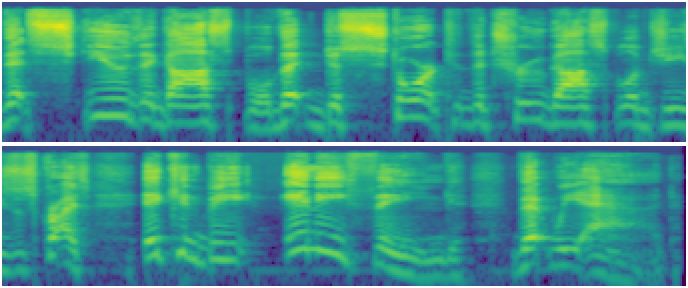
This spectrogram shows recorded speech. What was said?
that skew the gospel, that distort the true gospel of Jesus Christ. It can be anything that we add.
